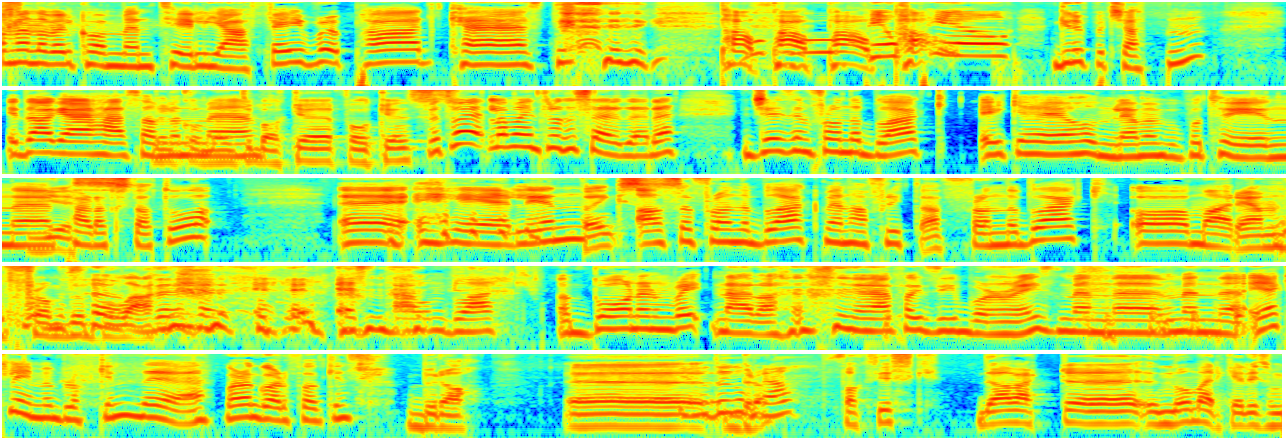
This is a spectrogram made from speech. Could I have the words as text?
sammen, og velkommen til Ja Favorite Podcast. Pow, pow, pow, Pjo, pow. Gruppechatten. I dag er jeg her sammen Velkommen med tilbake, folkens. Vet du hva, La meg introdusere dere. Jason from the Black, ikke Holmlia, men bor på Tøyen eh, Yes. per dags dato. Uh, Helin, altså from the Black, men har flytta from the Black, Og Mariam. From the black. S-Town Black. Born and raised Nei da, jeg er faktisk ikke born and raised, men, uh, men jeg claimer blokken. Det gjør jeg. Hvordan går det, folkens? Bra. Eh, Jo, det går bra. Faktisk. Det har vært eh, Nå merker jeg liksom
